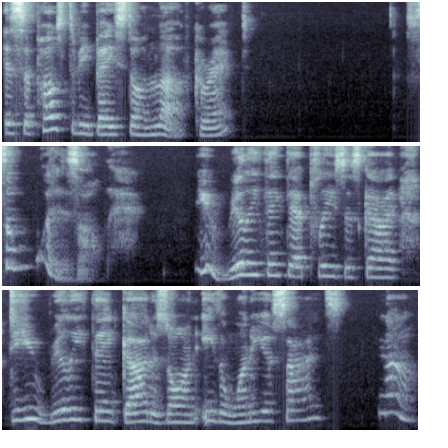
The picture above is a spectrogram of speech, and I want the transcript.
is supposed to be based on love correct? So what is all you really think that pleases God? Do you really think God is on either one of your sides? No.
